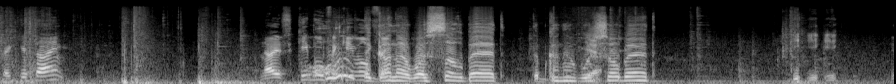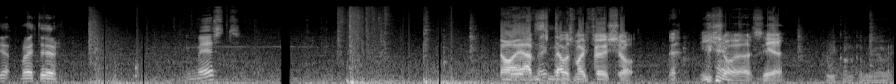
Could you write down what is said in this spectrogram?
Take your time. Nice, keep moving, keep moving. the gunner was so bad. The gunner was Yeah. so bad. Yeah, right there. You missed. No, I oh, haven't. That was my first shot. he shot us, yeah. Recon coming over.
